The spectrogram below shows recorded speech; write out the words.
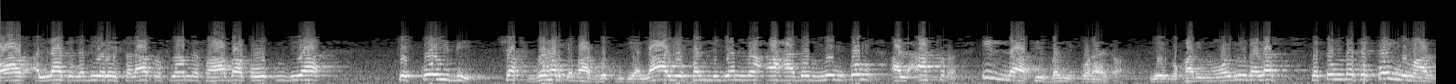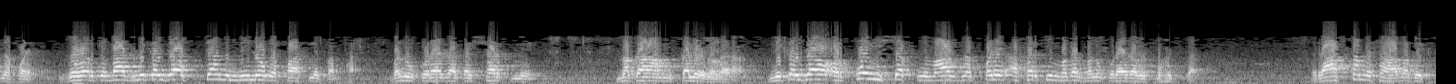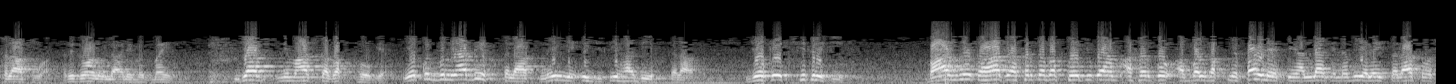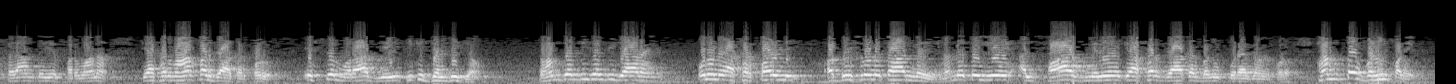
اور اللہ کے نبی علیہ السلاط اسلام نے صحابہ کو حکم دیا کہ کوئی بھی شخص ظہر کے بعد حکم دیا، لا احد منکم العصر الا فی بنی قریضہ یہ بخاری میں موجود ہے لفظ کہ تم میں سے کوئی نماز نہ پڑھے۔ ظہر کے بعد نکل جاؤ، چند میلوں کے فاصلے پر تھا۔ بنو قریضہ کا شرط میں مقام کلے وغیرہ۔ نکل جاؤ اور کوئی شخص نماز نہ پڑھے، اثر کی مگر بنو قریضہ میں پہنچ کر۔ راستہ میں صحابہ کا اختلاف ہوا، رضوان اللہ علیہ مجمعین۔ جب نماز کا وقت ہو گیا، یہ کوئی بنیادی اختلاف نہیں، یہ اجتہادی اختلاف ہے، جو کہ ایک فطری چیز ہے۔ بعض نے کہا کہ اثر کا وقت ہو چکا ہے، ہم اثر کو اول وقت میں پڑھ لیتے ہیں۔ اللہ کے نبی علیہ السلاط والسلام کو یہ فرمانا کہ اثر وہاں پر جا کر پڑھو۔ اس سے مراد یہی تھی کہ جلدی جاؤ۔ تو ہم جلدی جلدی جا رہے ہیں۔ انہوں نے اثر پڑھ لی اور دوسروں نے کہا، نہیں، ہمیں تو یہ الفاظ ملے کہ اثر جا کر بنو قریضہ میں پڑھو. ہم تو وہیں پڑھیں گے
